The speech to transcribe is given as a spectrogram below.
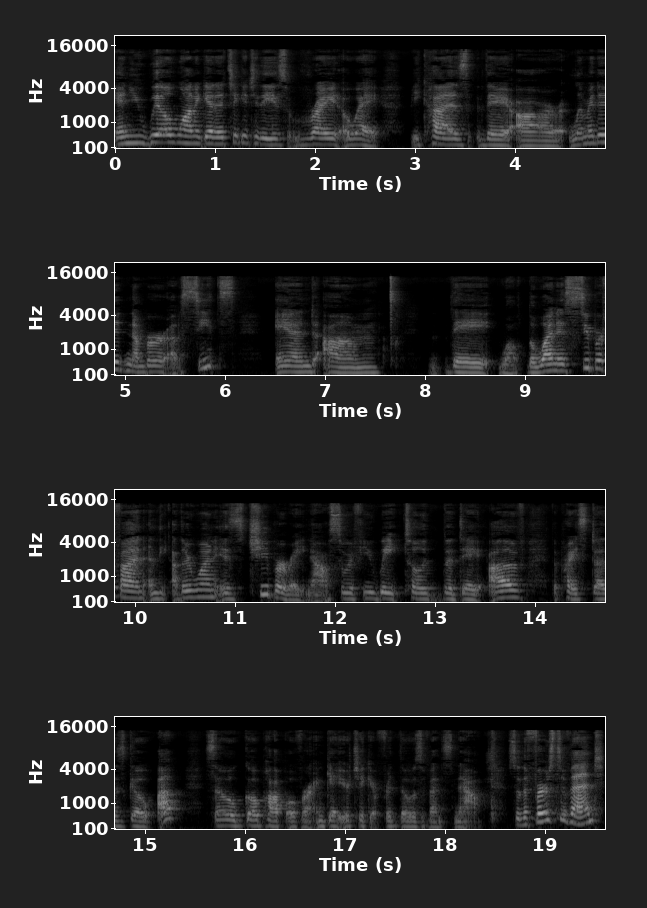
And you will want to get a ticket to these right away because they are limited number of seats and um, they well the one is super fun and the other one is cheaper right now so if you wait till the day of the price does go up so go pop over and get your ticket for those events now so the first event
